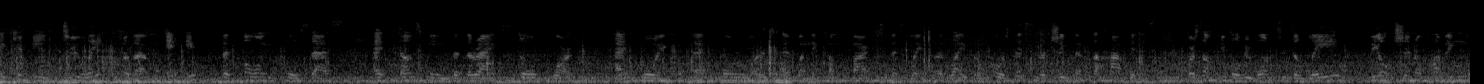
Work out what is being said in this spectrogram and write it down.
it could be too late for them if the thawing process it does mean that their eggs don't work uh, going forward uh, when they come back to this later in life. And of course, this is a treatment that happens for some people who want to delay the option of having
